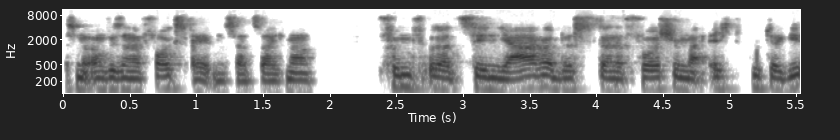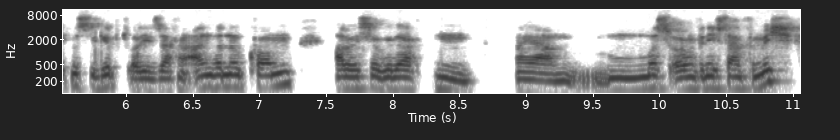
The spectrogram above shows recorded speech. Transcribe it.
dass man irgendwie so ein Erfolgserlebnis hat, sag ich mal fünf oder zehn Jahre, bis deine Forschung mal echt gute Ergebnisse gibt oder die Sachen Anwendung kommen, habe ich so gedacht, hm, naja, muss irgendwie nicht sein für mich.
